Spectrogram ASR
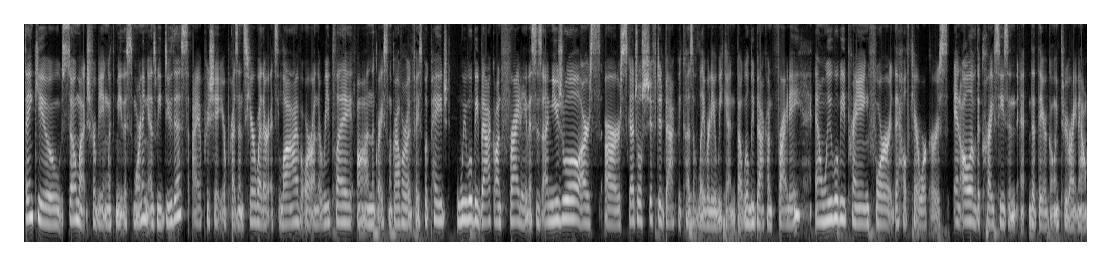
Thank you so much for being with me this morning as we do this. I appreciate your presence here, whether it's live or on the replay on the Grace on the Gravel Road Facebook page. We will be back on Friday. This is unusual. Our, our schedule shifted back because of Labor Day weekend, but we'll be back on Friday and we will be praying for the healthcare workers and all of the crises in, that they are going through right now.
